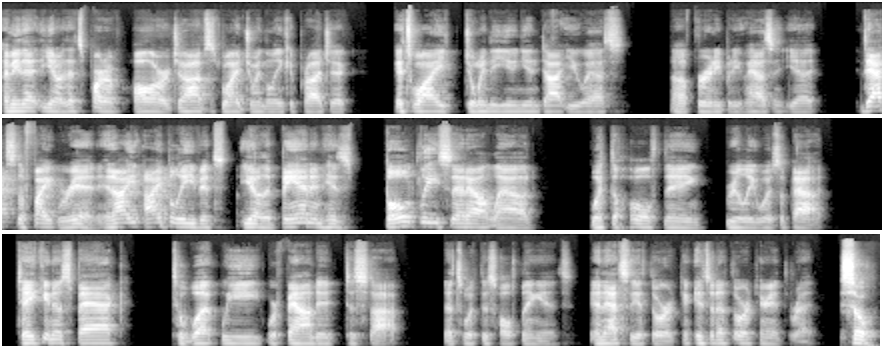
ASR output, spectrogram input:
I mean, that, you know, that's part of all our jobs. That's why I joined the Lincoln Project. It's why join the union.us uh, for anybody who hasn't yet. That's the fight we're in. And I, I believe it's, you know, that Bannon has boldly said out loud what the whole thing really was about taking us back to what we were founded to stop. That's what this whole thing is. And that's the authority. It's an authoritarian threat. So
